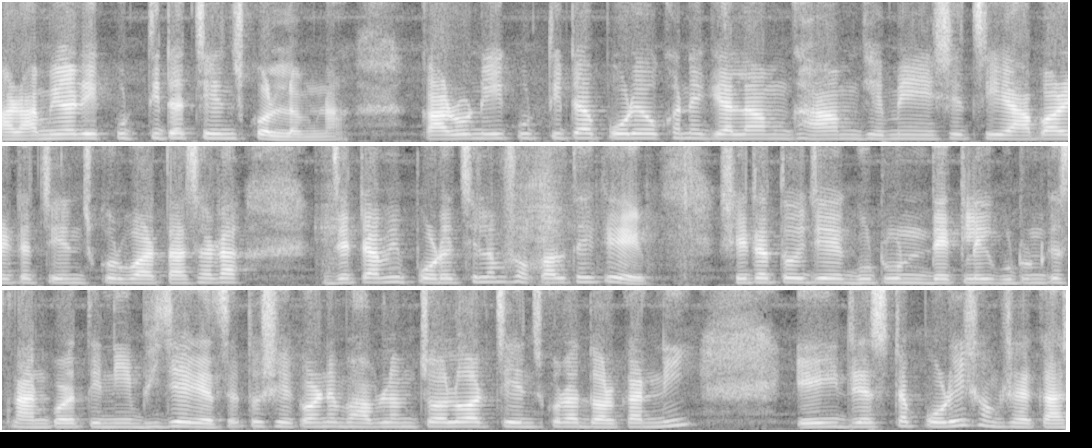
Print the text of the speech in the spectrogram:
আর আমি আর এই কুর্তিটা চেঞ্জ করলাম না। কারণ এই কুর্তিটা পরে ওখানে গেলাম, ঘাম ঘেমে এসেছি, আবার এটা চেঞ্জ করব। আর তাছাড়া যেটা আমি পরেছিলাম সকাল থেকে, সেটা তো যে গুটুন দেখলেই গুটুনকে স্নান করাতে নিয়ে ভিজে গেছে, তো সে কারণে ভাবলাম চলো আর চেঞ্জ করার দরকার নেই, এই ড্রেসটা পরেই সংসারের কাজ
